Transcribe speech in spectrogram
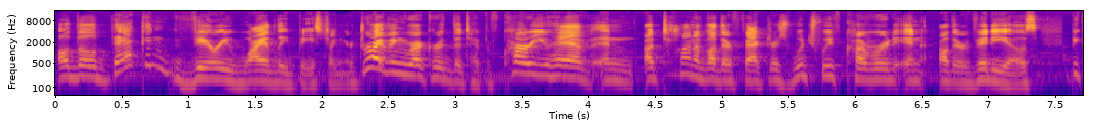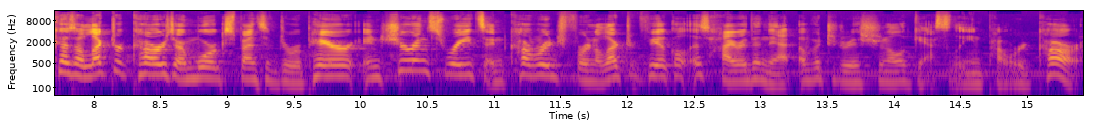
although that can vary widely based on your driving record, the type of car you have, and a ton of other factors which we've covered in other videos. Because electric cars are more expensive to repair, insurance rates and coverage for an electric vehicle is higher than that of a traditional gasoline-powered car.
